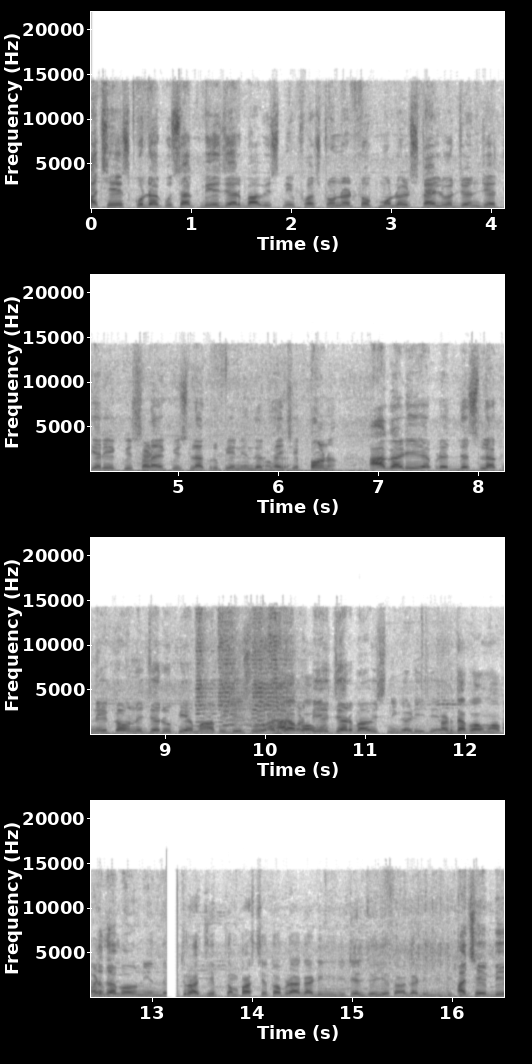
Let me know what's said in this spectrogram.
આ છે સ્કોડા કુસાક બે હજાર બાવીસની first owner top model style version જે અત્યારે એકવીસ સાડા એકવીસ લાખ રૂપિયાની અંદર થાય છે. પણ આ ગાડી આપણે દસ લાખ ને એકાવન હજાર રૂપિયામાં આપી દઈશું. અડધા બે હજાર હજાર બાવીસની ગાડી છે. અડધા ભાવમાં અડધા ભાવની અંદર. મિત્રો આ જીપ કંપાસ છે તો આપણે આ ગાડીની ડિટેલ જોઈએ તો આ ગાડીની આ છે બે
